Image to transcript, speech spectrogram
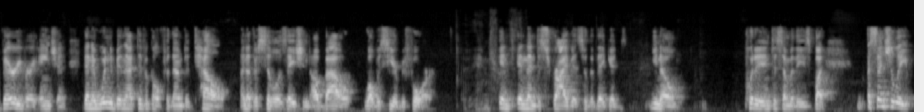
very, very ancient, then it wouldn't have been that difficult for them to tell another civilization about what was here before, and and then describe it so that they could, you know, put it into some of these. But essentially,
